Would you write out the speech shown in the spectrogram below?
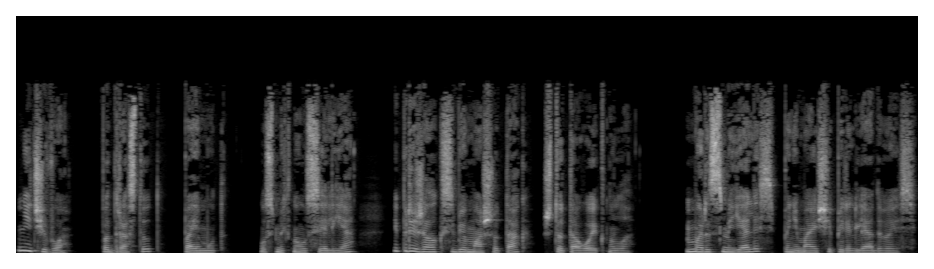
«Ничего, подрастут, поймут», — усмехнулся Илья и прижал к себе Машу так, что та ойкнула. Мы рассмеялись, понимающе переглядываясь.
